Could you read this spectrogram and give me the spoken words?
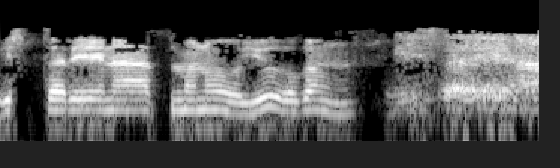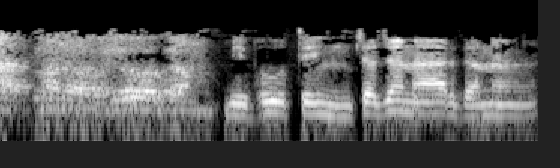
विस्तरेणात्मनो योगम। विस्तरेणात्मनो योगम। विभूति जनार्दन।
